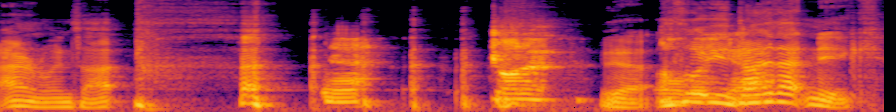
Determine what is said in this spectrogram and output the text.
Aaron wins that. Yeah. Got it. yeah. I Oh thought you'd God. know that, Nick.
